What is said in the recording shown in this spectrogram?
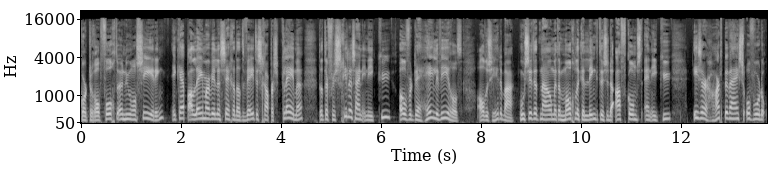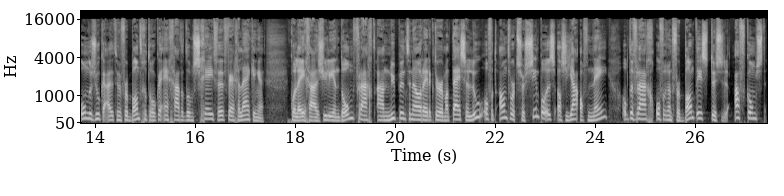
Kort erop volgde een nuancering. Ik heb alleen maar willen zeggen dat wetenschappers claimen dat er verschillen zijn in IQ over de hele wereld. Aldus Hiddema, hoe zit het nou met een mogelijke link tussen de afkomst en IQ? Is er hard bewijs of worden onderzoeken uit hun verband getrokken en gaat het om scheve vergelijkingen? Collega Julien Dom vraagt aan nu.nl-redacteur Matthijs Selou of het antwoord zo simpel is als ja of nee op de vraag of er een verband is tussen de afkomst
